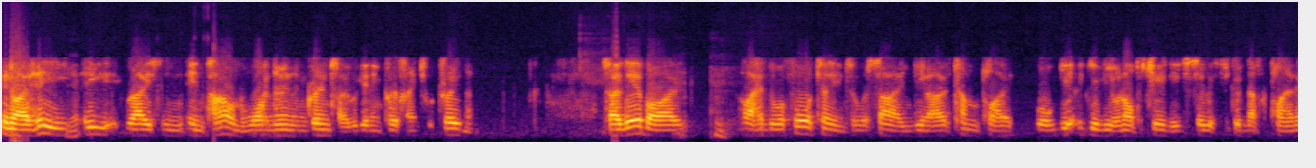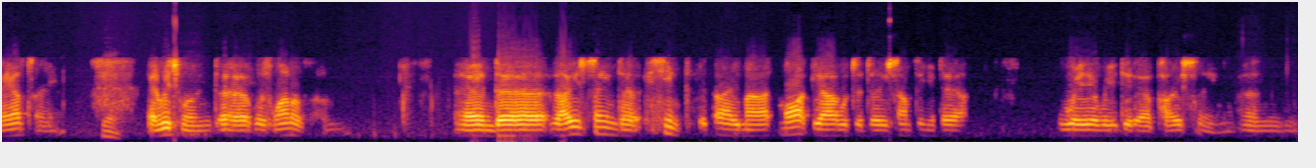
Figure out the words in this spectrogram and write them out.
Anyway, he Yep. he raised in, in Parliament why Noonan and Greenslade were getting preferential treatment. So thereby, I had there were four teams that were saying, you know, come play. We'll give, give you an opportunity to see if you're good enough to play in our team. Yeah. And Richmond uh, was one of them. And uh, they seemed to hint that they might, might be able to do something about where we did our posting. And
